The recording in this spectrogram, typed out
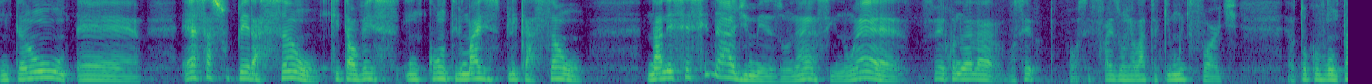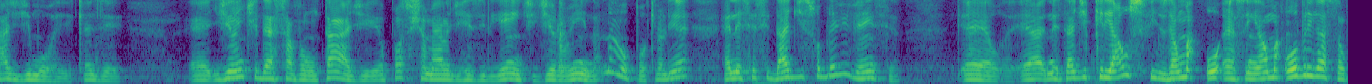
Então, é, essa superação que talvez encontre mais explicação na necessidade mesmo, né? Assim, não é. Você vê quando ela. Você, você faz um relato aqui muito forte. Eu tô com vontade de morrer. Quer dizer, é, diante dessa vontade, eu posso chamar ela de resiliente, de heroína? Não, pô, aquilo ali é, é necessidade de sobrevivência é, é a necessidade de criar os filhos, é uma, é assim, é uma obrigação.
